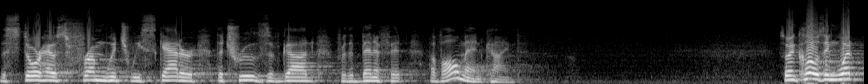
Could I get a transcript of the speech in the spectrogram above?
The storehouse from which we scatter the truths of God for the benefit of all mankind. So in closing what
